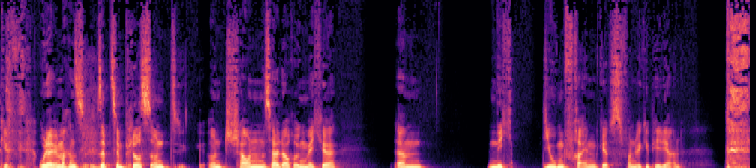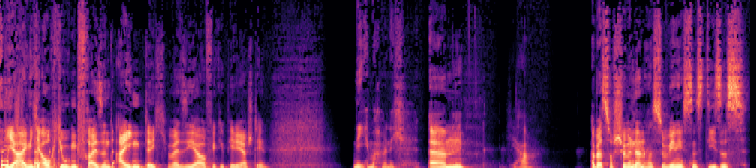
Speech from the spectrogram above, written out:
GIF. oder wir machen es 17 plus und, und schauen uns halt auch irgendwelche ähm, nicht jugendfreien GIFs von Wikipedia an. Die ja eigentlich auch jugendfrei sind, eigentlich, weil sie ja auf Wikipedia stehen. Nee, machen wir nicht. Ähm, nee. Ja. Aber ist doch schön, dann hast du wenigstens dieses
